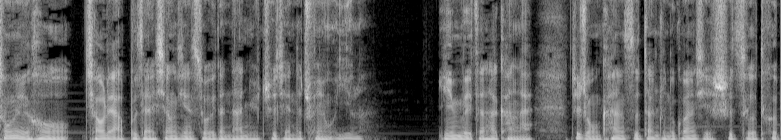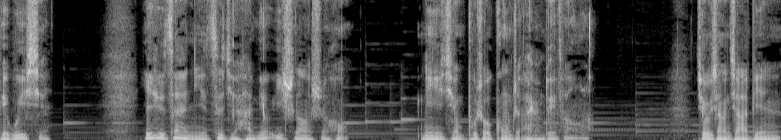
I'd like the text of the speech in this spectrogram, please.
从那以后，乔丽亚不再相信所谓的男女之间的纯友谊了。因为在他看来，这种看似单纯的关系实则特别危险。也许在你自己还没有意识到的时候，你已经不受控制爱上对方了。就像嘉宾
